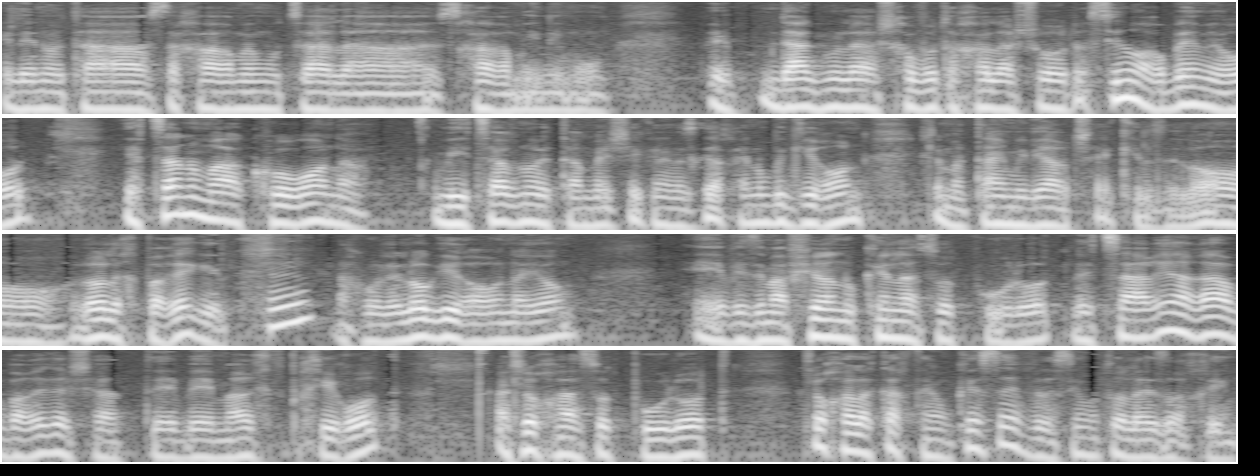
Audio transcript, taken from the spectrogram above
העלינו את השכר הממוצע לשכר המינימום, ודאגנו לשכבות החלשות, עשינו הרבה מאוד. יצאנו מהקורונה והצבנו את המשק, אני מזכיר לך, היינו בגירעון של 200 מיליארד שקל, זה לא, לא הולך ברגל. Mm. אנחנו ללא גירעון היום, אה, וזה מאפשר לנו כן לעשות פעולות. לצערי הרב, ברגע שאת אה, במערכת בחירות, את לא יכולה לעשות פעולות. לא יכולה לקחת היום כסף ולשים אותו לאזרחים.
